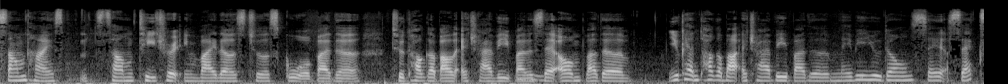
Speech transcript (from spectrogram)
sometimes some teacher invite us to the school, but uh, to talk about HIV, but they say, oh, but the you can talk about HIV, but uh, maybe you don't say sex.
